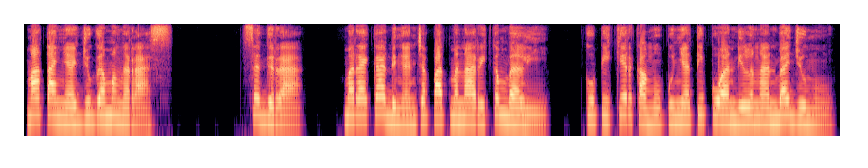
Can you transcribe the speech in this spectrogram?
matanya juga mengeras. Segera, mereka dengan cepat menarik kembali. Kupikir kamu punya tipuan di lengan bajumu.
